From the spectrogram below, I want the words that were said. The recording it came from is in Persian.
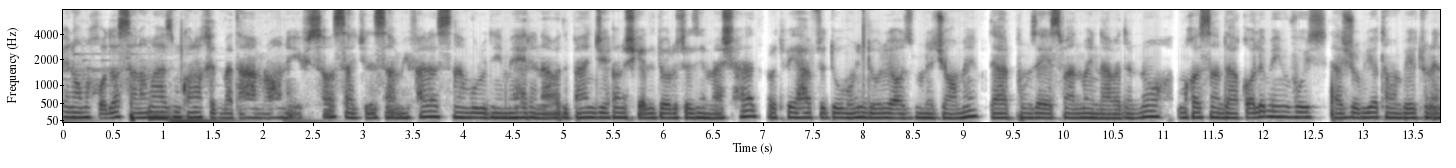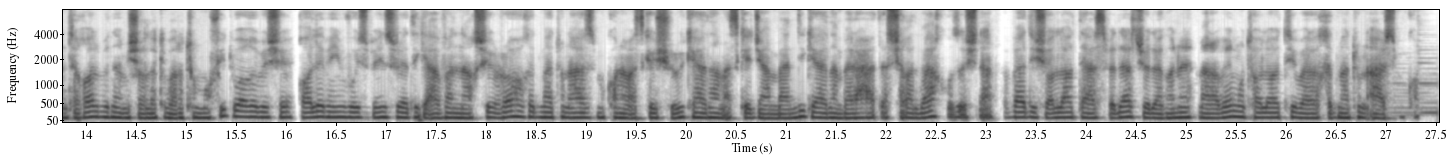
به نام خدا سلام عرض می‌کنم خدمت همراهان ایفسا. سجاد سمیعی فر هستم. ورودی مهر 95 دانشکده داروسازی مشهد. رتبه هفت دومین دوره آزمون جامع. در 15 اسفند ماه 99 می‌خواستم در قالب این voice تجربیاتمو بهتون انتقال بدم. ان‌شاءالله که براتون مفید واقع بشه. قالب این voice به این صورتی که اول نقشه راه خدمتتون عرض می‌کنم. از کی شروع کردم؟ از کی جمع‌بندی کردم؟ برای هر درس چقدر وقت گذاشتم؟ و بعد ان درس به درس جداگانه منابع مطالعاتی برای خدمتتون عرض می‌کنم.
